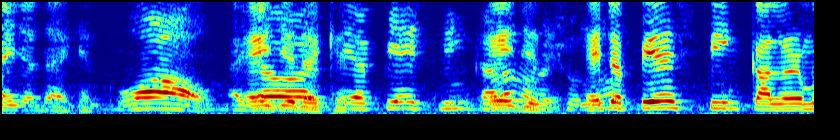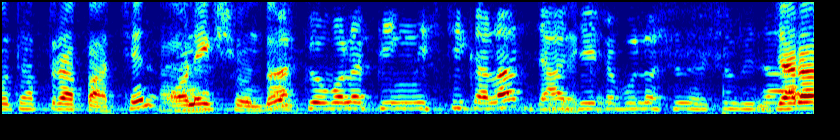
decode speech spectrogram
এই যে দেখেন ওয়াও এই যে দেখেন। পিএস পিঙ্ক কালার যে অনেক সুন্দর। এটা পিঙ্ক কালারের মধ্যে আপনারা পাচ্ছেন হ্যাঁ। অনেক সুন্দর। আর কেউ বলে পিঙ্ক মিষ্টি কালার যার যেটা বলে সুবিধা। যারা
